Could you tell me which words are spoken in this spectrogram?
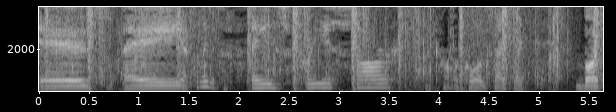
is a, I believe it's a phase-free star? I can't recall exactly. But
